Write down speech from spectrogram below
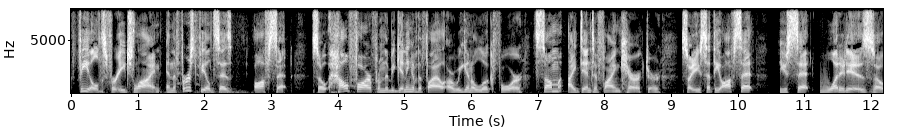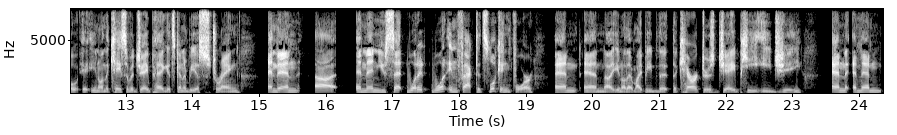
fields for each line, and the first field says offset. So, how far from the beginning of the file are we going to look for some identifying character? So, you set the offset you set what it is. So, you know, in the case of a JPEG, it's going to be a string, and then uh, and then you set what it what in fact it's looking for, and and uh, you know that might be the the characters JPEG, and and then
